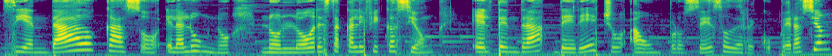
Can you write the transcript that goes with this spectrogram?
Si en dado caso el alumno no logra esta calificación, él tendrá derecho a un proceso de recuperación.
